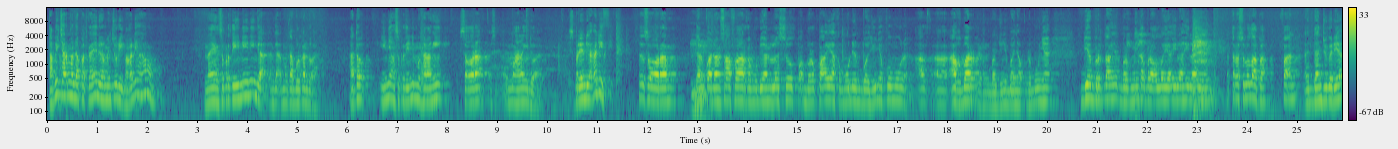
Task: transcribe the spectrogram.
Tapi cara mendapatkannya dengan mencuri, maka dia haram. Nah, yang seperti ini ini enggak enggak mengabulkan doa. Atau ini yang seperti ini menghalangi seorang menghalangi doa. Seperti yang di hadis. Seseorang dalam keadaan safar kemudian lesu berpayah kemudian bajunya kumuh akbar bajunya banyak debunya. Dia bertanya berminta kepada Allah ya ilahi la ilahi. Kata Rasulullah apa? Fa'an, dan juga dia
